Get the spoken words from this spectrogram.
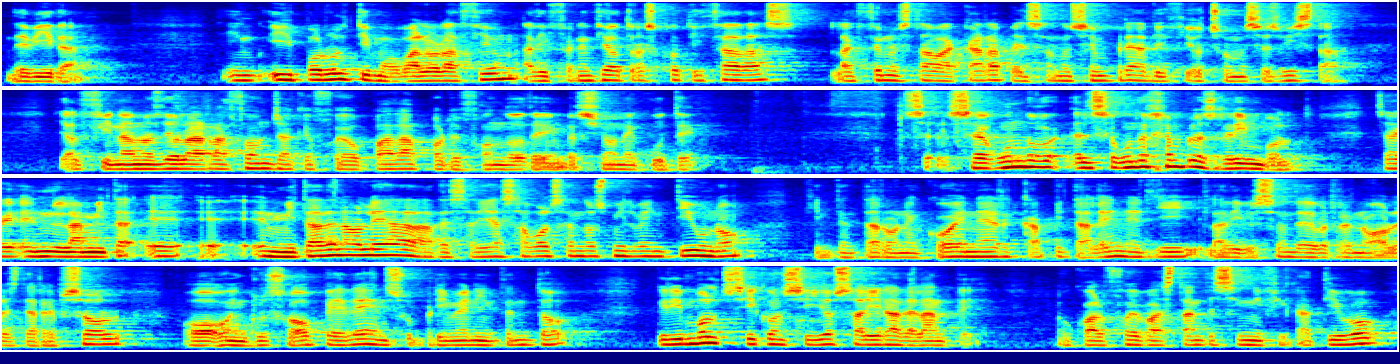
vida. Y, y, por último, valoración. A diferencia de otras cotizadas, la acción estaba cara pensando siempre a 18 meses vista. Y al final nos dio la razón ya que fue opada por el fondo de inversión EQT. Segundo, el segundo ejemplo es Greenbolt. O en, la mitad, eh, en mitad de la oleada de salir a bolsa en 2021, que intentaron Ecoener, Capital Energy, la división de renovables de Repsol o, o incluso OPD en su primer intento, Greenbolt sí consiguió salir adelante, lo cual fue bastante significativo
